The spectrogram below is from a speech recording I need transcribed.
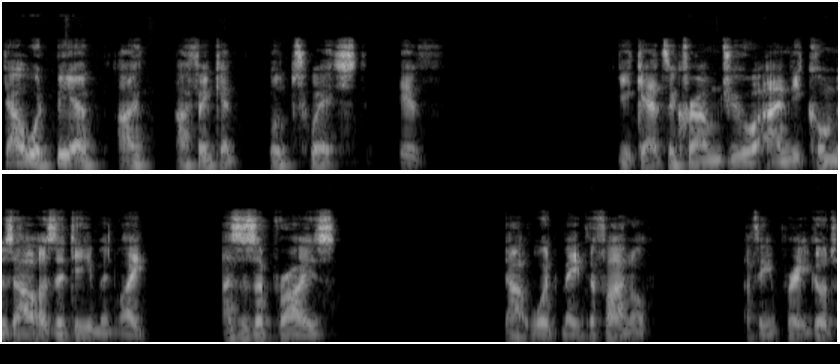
That would be a, I, I think, a good twist if you get the crown jewel and he comes out as a demon, like as a surprise. That would make the final, I think, pretty good.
